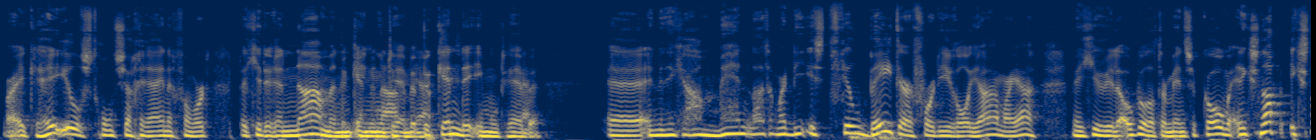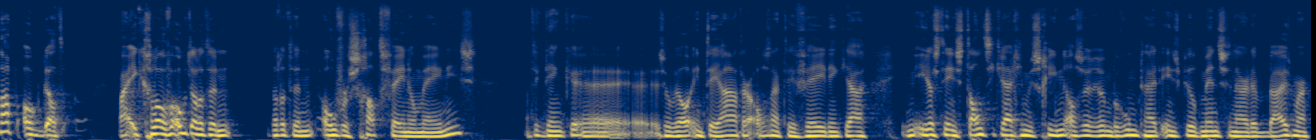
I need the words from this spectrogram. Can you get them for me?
waar ik heel strontchagrijnig van word... dat je er een namen Bekende in moet naam, hebben, ja. bekende in moet hebben. Eh, en dan denk je, oh man, laat het maar, die is veel beter voor die rol. Ja, maar ja, weet je, we willen ook wel dat er mensen komen. En ik snap, ik snap ook dat, maar ik geloof ook dat het een, dat het een overschat fenomeen is. Want ik denk, eh, zowel in theater als naar tv, denk ja, in eerste instantie krijg je misschien als er een beroemdheid inspeelt mensen naar de buis, maar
